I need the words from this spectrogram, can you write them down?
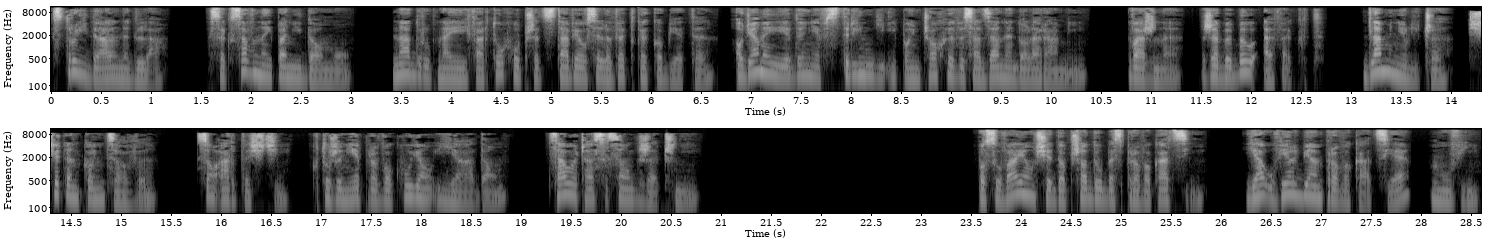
strój idealny dla seksownej pani domu. Nadruk na jej fartuchu przedstawiał sylwetkę kobiety, odzianej jedynie w stringi i pończochy wysadzane dolarami. Ważne, żeby był efekt. Dla mnie liczy się ten końcowy. Są artyści, którzy nie prowokują i jadą. Cały czas są grzeczni. Posuwają się do przodu bez prowokacji. Ja uwielbiam prowokacje, mówi.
